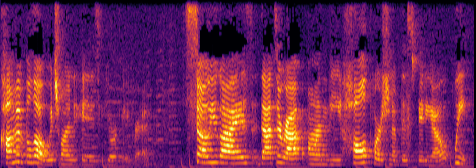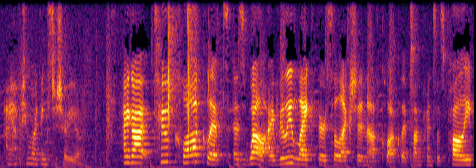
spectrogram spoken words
Comment below which one is your favorite. So you guys, that's a wrap on the haul portion of this video. Wait, I have two more things to show you. I got two claw clips as well. I really like their selection of claw clips on Princess Polly.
